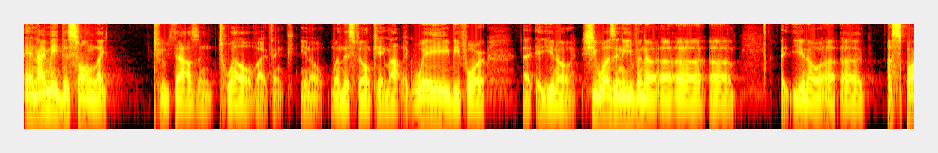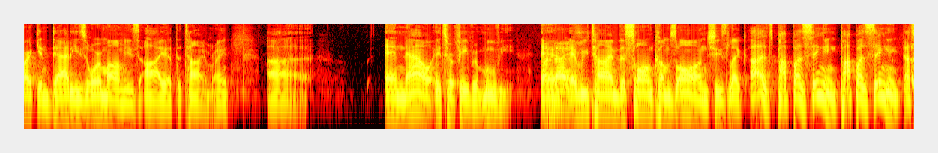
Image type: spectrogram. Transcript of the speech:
and I made this song like 2012, I think, you know, when this film came out, like way before, uh, you know, she wasn't even a, a, a, a you know, a, a, spark in daddy's or mommy's eye at the time, right? Uh, and now it's her favorite movie. Oh, and nice. every time the song comes on, she's like, "Ah, it's Papa singing. Papa's singing. That's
